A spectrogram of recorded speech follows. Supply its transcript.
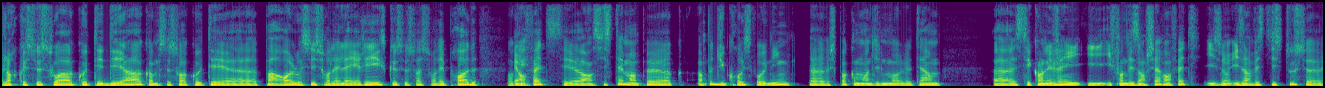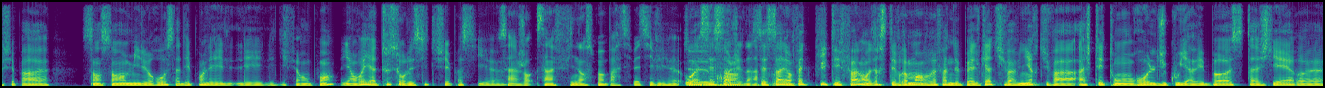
Genre que ce soit côté DA, comme ce soit côté euh, parole aussi sur les lyrics, que ce soit sur les prods. Et en fait, c'est un système un peu, un peu du crowdfunding. Euh, je sais pas comment on dit le mot, le terme. C'est quand les gens ils, ils font des enchères en fait. Ils, ont, ils investissent tous, je sais pas, 500, 1000 euros, ça dépend les, les, les différents points. Et en vrai, il y a tout sur le site. Je sais pas si. euh, c'est un, financement participatif et, euh, de ouais, c'est ça. C'est ça. Et en fait, plus t'es fan, on va dire, si t'es vraiment un vrai fan de PLK, tu vas venir, tu vas acheter ton rôle. Du coup, il y avait boss, stagiaire, euh,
